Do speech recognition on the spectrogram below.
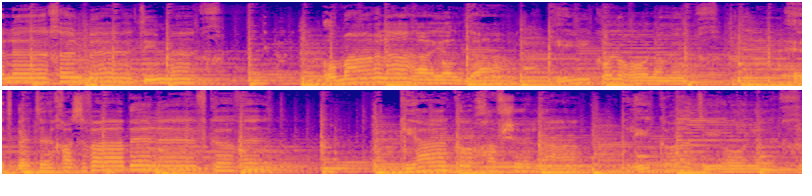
אלך אל בית אמך, אומר לה הילדה, היא כל עולמך, את ביתך עזבה בלב כבד, כי הכוכב שלה לקראתי הולך,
